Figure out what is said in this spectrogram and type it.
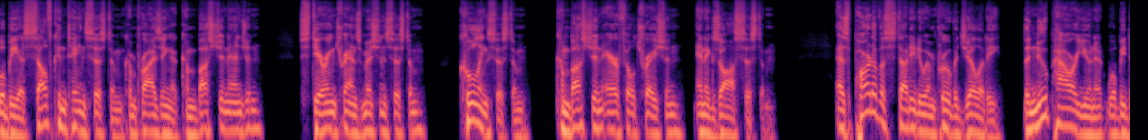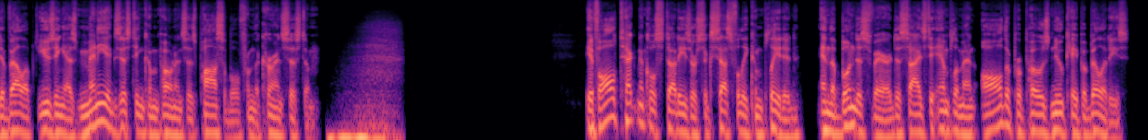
will be a self-contained system comprising a combustion engine, steering transmission system, cooling system, combustion air filtration, and exhaust system. As part of a study to improve agility, the new power unit will be developed using as many existing components as possible from the current system. If all technical studies are successfully completed and the Bundeswehr decides to implement all the proposed new capabilities,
